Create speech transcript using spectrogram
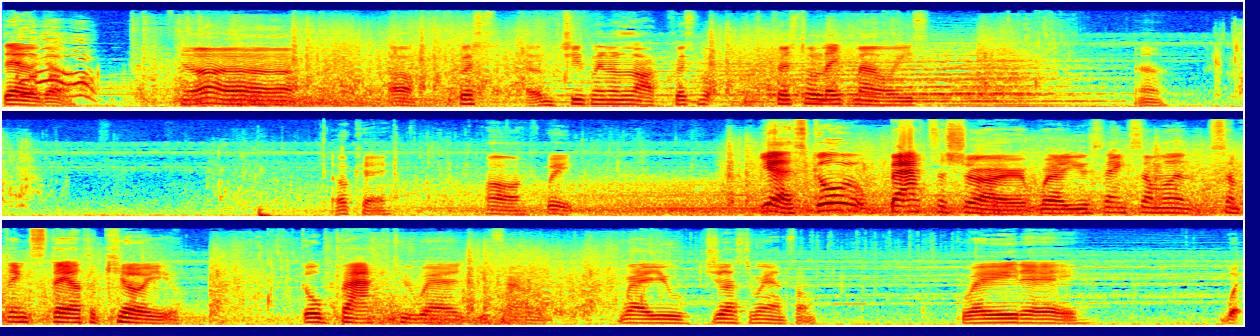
there we go. Ah! Oh, Chris, achievement unlocked. Crystal, Crystal Lake Memories. Oh. Okay. Oh, wait. Yes, go back to shore where you think someone something's there to kill you. Go back to where you found where you just ran from. Great A. What,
